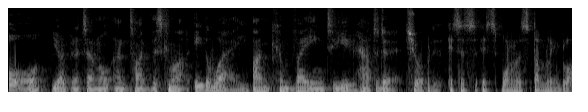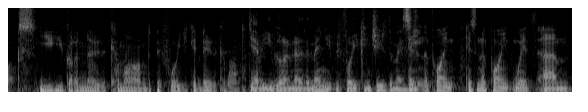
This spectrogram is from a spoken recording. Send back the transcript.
or you open a terminal and type this command. Either way, I'm conveying to you how to do it. Sure, but it's a, it's one of the stumbling blocks. You, you've got to know the command before you can do the command. Yeah, but you've got to know the menu before you can choose the menu. Isn't the point? Isn't the point with um,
